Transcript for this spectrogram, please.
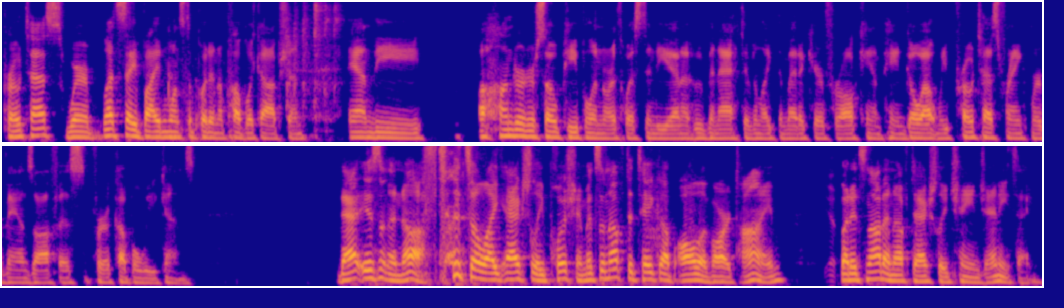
protests where let's say Biden wants to put in a public option and the a hundred or so people in Northwest Indiana who've been active in like the Medicare for All campaign go out and we protest Frank Mrvan's office for a couple weekends that isn't enough to, to, like actually push him. It's enough to take up all of our time, yep. but it's not enough to actually change anything.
